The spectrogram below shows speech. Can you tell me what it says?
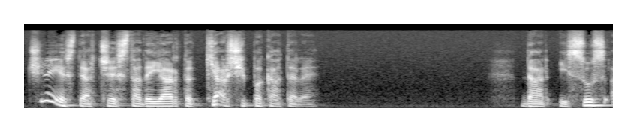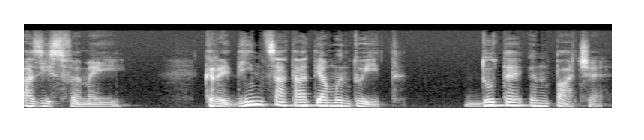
Cine este acesta de iartă chiar și păcatele? Dar Isus a zis femeii, Credința ta te-a mântuit du-te în pace.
